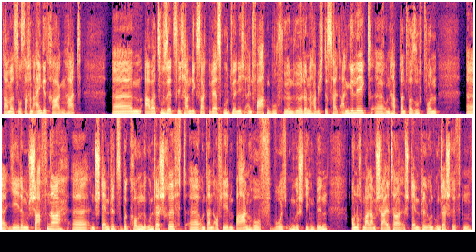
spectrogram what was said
damals noch Sachen eingetragen hat. Ähm, aber zusätzlich haben die gesagt, wäre es gut, wenn ich ein Fahrtenbuch führen würde. Und dann habe ich das halt angelegt äh, und habe dann versucht, von äh, jedem Schaffner äh, einen Stempel zu bekommen, eine Unterschrift äh, und dann auf jedem Bahnhof, wo ich umgestiegen bin, auch nochmal am Schalter Stempel und Unterschriften.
